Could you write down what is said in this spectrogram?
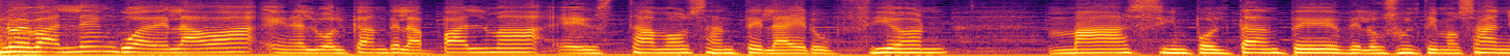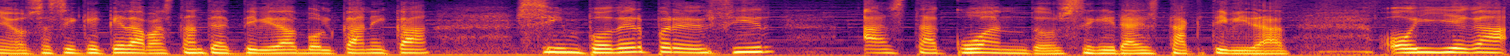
Nueva lengua de lava en el volcán de La Palma. Estamos ante la erupción más importante de los últimos años, así que queda bastante actividad volcánica sin poder predecir hasta cuándo seguirá esta actividad. Hoy llega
